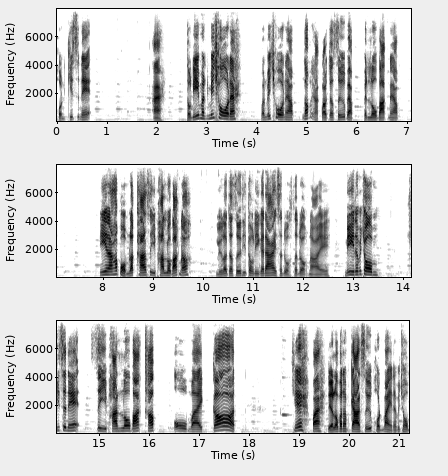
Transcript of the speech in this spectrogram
ผลคิสเนะอะตรงนี้มันไม่โชว์นะ มันไม่โชว์นะครับ นอกจากเราจะซื้อแบบเป็นโลบักนะครับ นี่นะครับผมราคา 4,000โลบักเนาะหรือเราจะซื้อที่ตรงนี้ก็ได้สะดวกสะดวกหน่อย นี่ท่านผู้ชมคิสเนะ4,000โลบักครับ โอ้ my god โอเค ไป เดี๋ยวเรามาทำการซื้อผลใหม่ท่านผู้ชม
